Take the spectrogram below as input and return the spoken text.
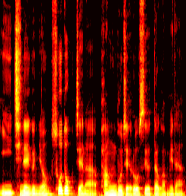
이 진액은요, 소독제나 방부제로 쓰였다고 합니다.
